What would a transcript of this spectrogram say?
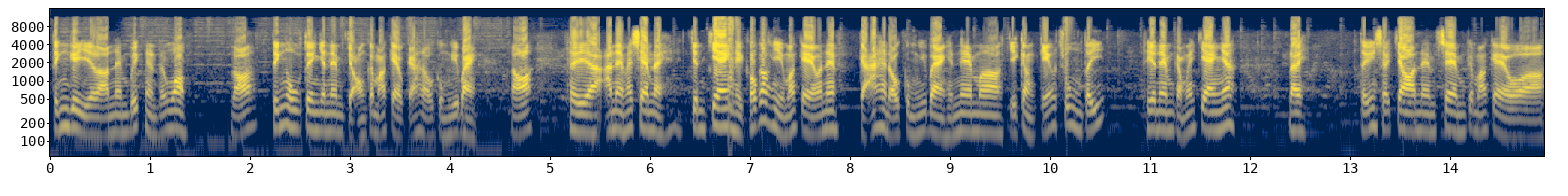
Tiến ghi vậy là anh em biết này đúng không? Đó tiến ưu tiên cho anh em chọn cái mã kèo cả hai đội cùng ghi bàn. Đó thì à, anh em hãy xem này. Trên trang thì có rất nhiều mã kèo anh em. Cả hai đội cùng như bàn thì anh em ờ, chỉ cần kéo xuống một tí thì anh em cầm cái trang nhé đây, tiến sẽ cho anh em xem cái mã kèo ờ,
